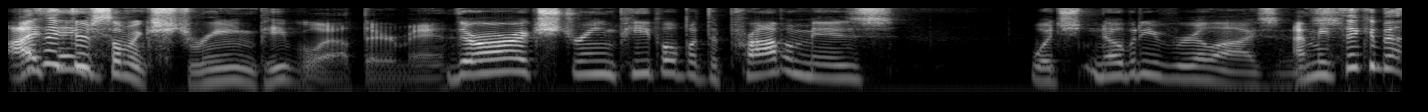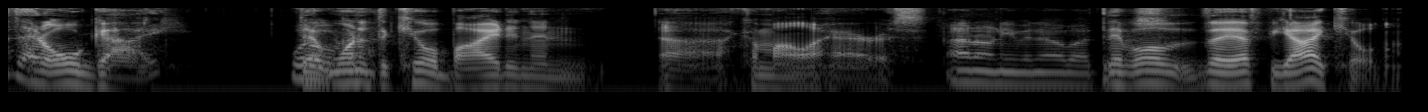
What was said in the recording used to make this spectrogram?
I, think, think- there's some extreme people out there, man. There are extreme people, but the problem is, which nobody realizes. I mean, think about that old guy What that wanted guy? to kill Biden and uh, Kamala Harris. I don't even know about They, this. well, the FBI killed him.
